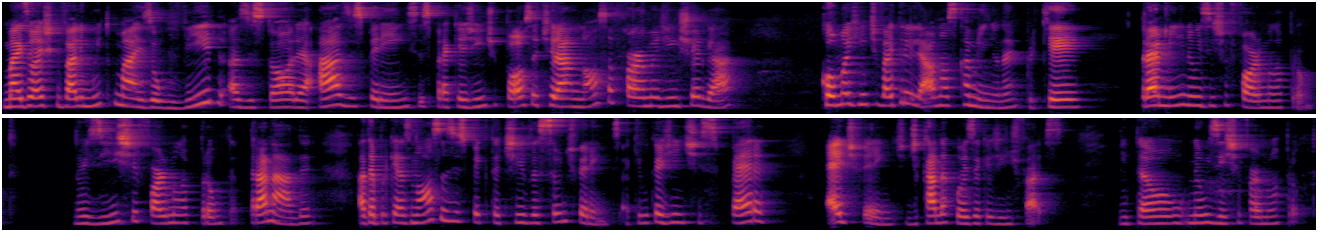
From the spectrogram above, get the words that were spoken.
Mas eu acho que vale muito mais ouvir as histórias, as experiências, para que a gente possa tirar a nossa forma de enxergar como a gente vai trilhar o nosso caminho, né? Porque para mim não existe fórmula pronta. Não existe fórmula pronta para nada, até porque as nossas expectativas são diferentes. Aquilo que a gente espera é diferente de cada coisa que a gente faz. Então, não existe fórmula pronta.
